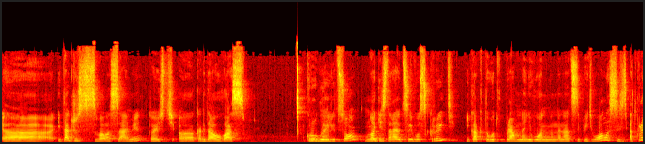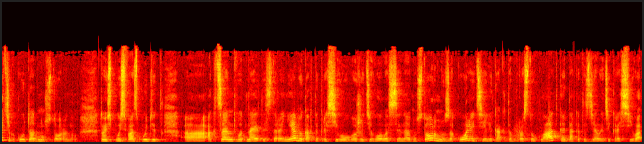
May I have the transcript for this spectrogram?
Э, и также с волосами, то есть э, когда у вас круглое лицо, многие стараются его скрыть и как-то вот прямо на него нацепить волосы, откройте какую-то одну сторону. То есть пусть у вас будет э, акцент вот на этой стороне, вы как-то красиво уложите волосы на одну сторону, заколите или как-то просто укладкой так это сделаете красиво,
